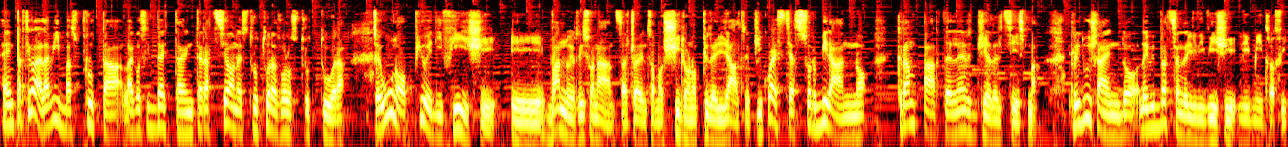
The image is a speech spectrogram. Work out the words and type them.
Eh, in particolare la VIBA sfrutta la cosiddetta interazione struttura suolo-struttura. Se uno o più edifici eh, vanno in risonanza, cioè insomma oscillano più degli altri, questi assorbiranno gran parte dell'energia del sisma, riducendo le vibrazioni degli edifici limitrofi.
